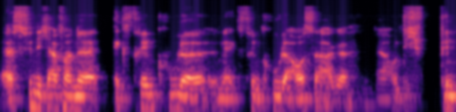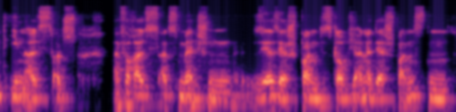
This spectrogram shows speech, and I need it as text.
das finde ich einfach eine extrem coole, eine extrem coole Aussage. Ja, und ich finde ihn als, als einfach als, als Menschen sehr, sehr spannend. Ist, glaube ich, einer der spannendsten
